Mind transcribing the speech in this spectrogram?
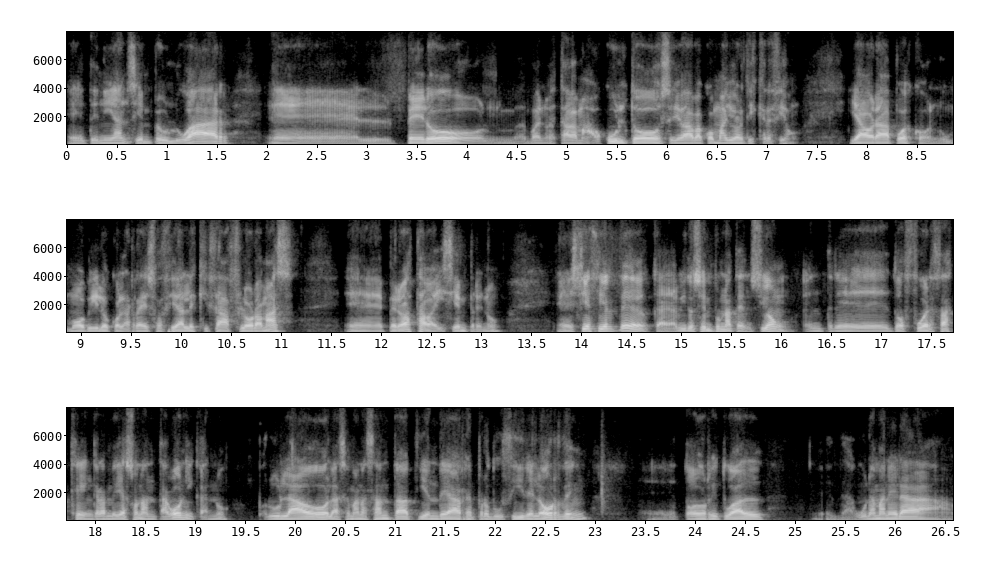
eh, tenían siempre un lugar, eh, pero bueno, estaba más oculto, se llevaba con mayor discreción. Y ahora, pues con un móvil o con las redes sociales, quizá aflora más, pero ha estado ahí siempre, ¿no? Sí es cierto que ha habido siempre una tensión entre dos fuerzas que en gran medida son antagónicas, ¿no? Por un lado, la Semana Santa tiende a reproducir el orden, eh, todo ritual eh, de alguna manera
